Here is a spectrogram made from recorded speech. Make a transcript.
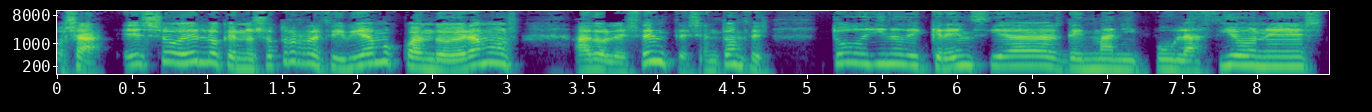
o sea, eso es lo que nosotros recibíamos cuando éramos adolescentes. Entonces, todo lleno de creencias, de manipulaciones,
